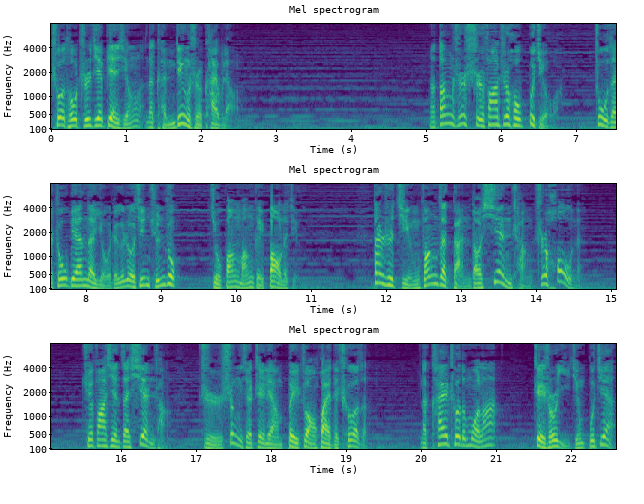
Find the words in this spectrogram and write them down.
车头直接变形了，那肯定是开不了了。那当时事发之后不久啊，住在周边的有这个热心群众就帮忙给报了警，但是警方在赶到现场之后呢，却发现在现场只剩下这辆被撞坏的车子。那开车的莫拉，这时候已经不见了。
